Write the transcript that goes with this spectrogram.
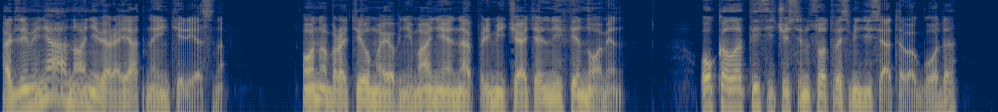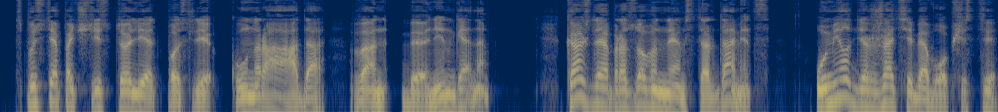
а для меня оно невероятно интересно. Он обратил мое внимание на примечательный феномен. Около 1780 года, спустя почти сто лет после Кунраада ван Бёнингена, каждый образованный амстердамец умел держать себя в обществе,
